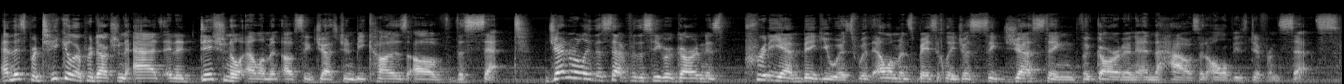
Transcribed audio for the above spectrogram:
And this particular production adds an additional element of suggestion because of the set. Generally, the set for The Secret Garden is pretty ambiguous, with elements basically just suggesting the garden and the house and all of these different sets.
